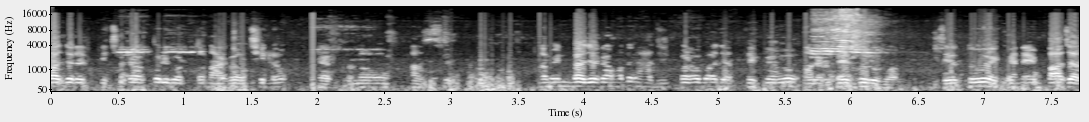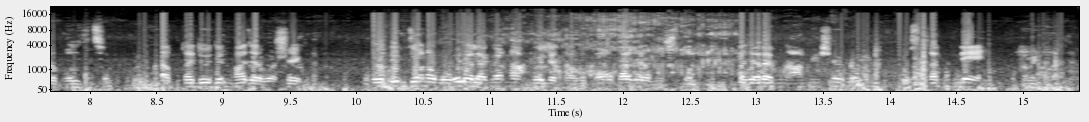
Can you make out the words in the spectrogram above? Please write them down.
বাজারের কিছুটা পরিবর্তন আগেও ছিল, এখনও আছে। আমিন বাজার আমাদের হাজিরপাড়া বাজার থেকেও অনেকটাই দুর্বল, যেহেতু এখানে বাজার বলছে। সপ্তাহে দুই দিন বাজার বসে এখানে। অধিক জনবহুল এলাকা না হইলে তাহলে বাজার বসতো বাজারের নাম হিসেবে প্রস্তাব নেই আমিন বাজার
